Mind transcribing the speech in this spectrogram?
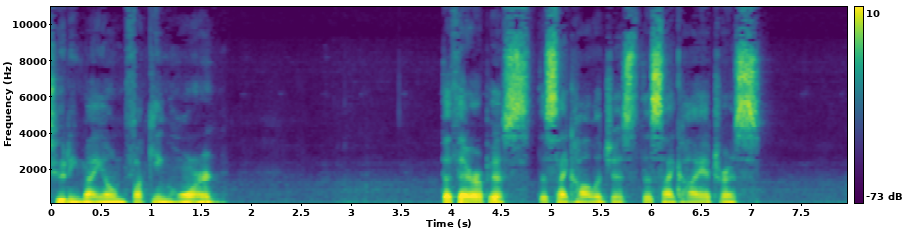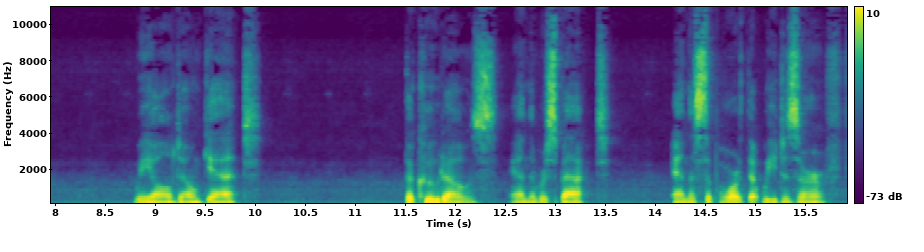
tooting my own fucking horn. The therapists, the psychologists, the psychiatrists, we all don't get the kudos and the respect and the support that we deserve.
